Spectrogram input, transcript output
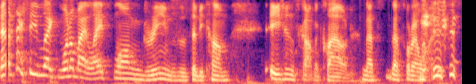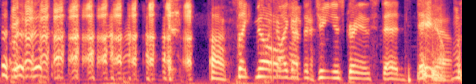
that's actually like one of my lifelong dreams is to become asian scott mccloud that's that's what i want Uh, It's like no, Come I got on. the genius grant instead. Damn.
